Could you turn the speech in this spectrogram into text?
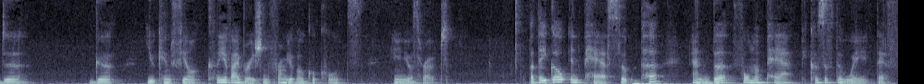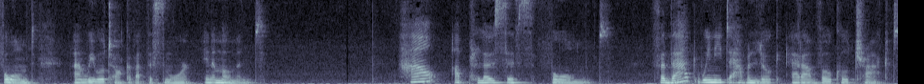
d, g, you can feel clear vibration from your vocal cords in your throat. But they go in pairs. So p and b form a pair because of the way they're formed, and we will talk about this more in a moment. How are plosives formed? For that, we need to have a look at our vocal tract.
